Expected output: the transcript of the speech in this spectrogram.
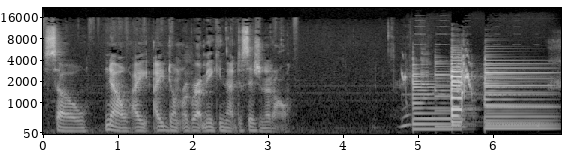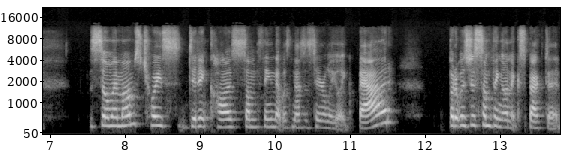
So, no, I, I don't regret making that decision at all. So my mom's choice didn't cause something that was necessarily like bad but it was just something unexpected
